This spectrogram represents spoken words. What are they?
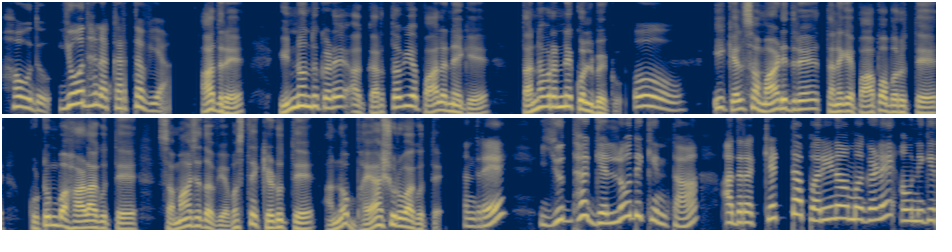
ಹೌದು ಯೋಧನ ಕರ್ತವ್ಯ. ಆದ್ರೆ ಇನ್ನೊಂದು ಕಡೆ ಆ ಕರ್ತವ್ಯ ಪಾಲನೆಗೆ ತನ್ನವರನ್ನೇ ಕೊಲ್ಬೇಕು. ಓ. ಈ ಕೆಲಸ ಮಾಡಿದ್ರೆ ತನಗೆ ಪಾಪ ಬರುತ್ತೆ ಕುಟುಂಬ ಹಾಳಾಗುತ್ತೆ ಸಮಾಜದ ವ್ಯವಸ್ಥೆ ಕೆಡುತ್ತೆ ಅನ್ನೋ ಭಯ ಶುರುವಾಗುತ್ತೆ. ಅಂದ್ರೆ ಯುದ್ಧ ಗೆಲ್ಲೋದಕ್ಕಿಂತ ಅದರ ಕೆಟ್ಟ ಪರಿಣಾಮಗಳೇ ಅವನಿಗೆ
